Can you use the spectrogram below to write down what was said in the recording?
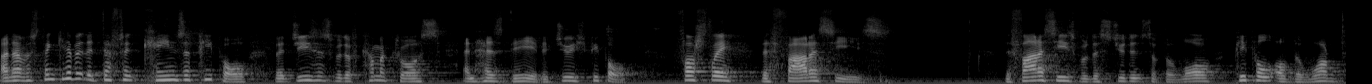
And I was thinking about the different kinds of people that Jesus would have come across in his day, the Jewish people. Firstly, the Pharisees. The Pharisees were the students of the law, people of the word,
